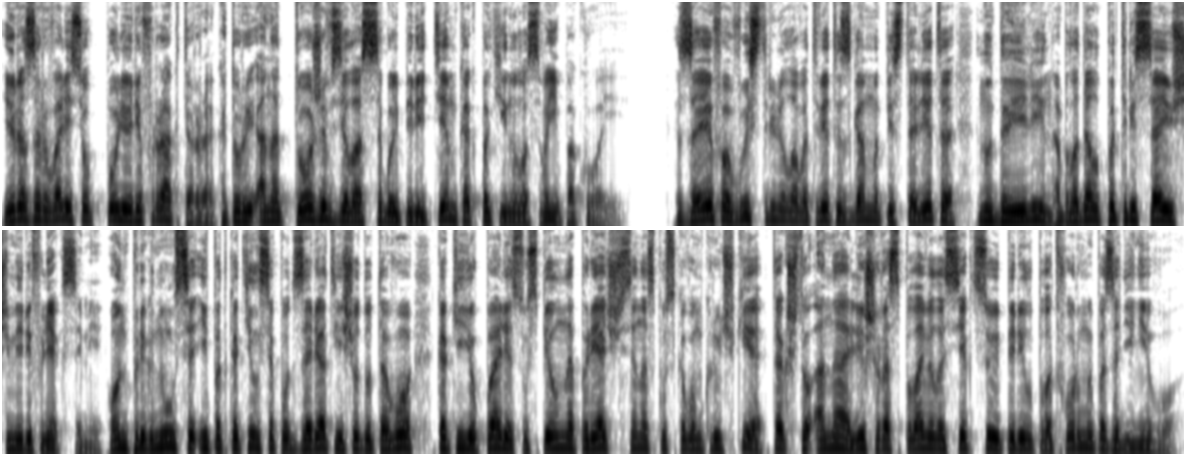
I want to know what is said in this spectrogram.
и разорвались об поле рефрактора, который она тоже взяла с собой перед тем, как покинула свои покои. Заэфа выстрелила в ответ из гамма-пистолета, но Дейлин обладал потрясающими рефлексами. Он пригнулся и подкатился под заряд еще до того, как ее палец успел напрячься на спусковом крючке, так что она лишь расплавила секцию перил платформы позади него.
